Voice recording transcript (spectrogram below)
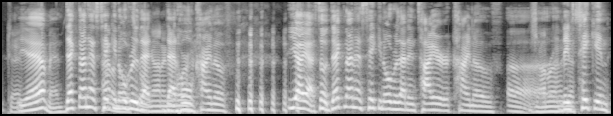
Okay. Yeah, man. Deck Nine has taken over that that whole kind of yeah yeah. So Deck Nine has taken over that entire kind of uh, Genre, I They've guess. taken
